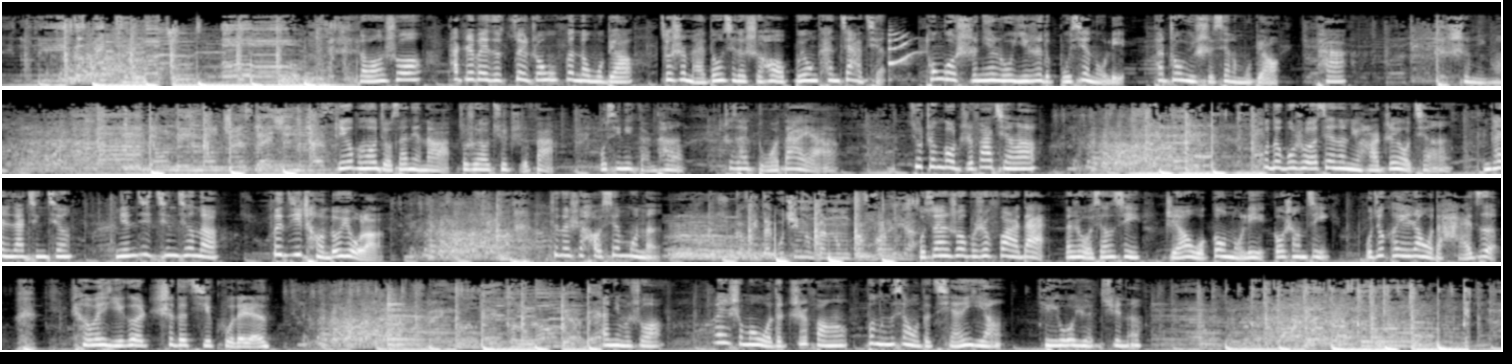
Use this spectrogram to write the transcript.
老王说，他这辈子最终奋斗目标就是买东西的时候不用看价钱。通过十年如一日的不懈努力，他终于实现了目标，他失明了。一个朋友九三年的就说要去植发，我心里感叹，这才多大呀，就挣够植发钱了。不得不说，现在的女孩真有钱。你看人家青青，年纪轻轻的，飞机场都有了，真的是好羡慕呢。我虽然说不是富二代，但是我相信，只要我够努力、够上进，我就可以让我的孩子 成为一个吃得起苦的人。哎，你们说，为什么我的脂肪不能像我的钱一样离我远去呢？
